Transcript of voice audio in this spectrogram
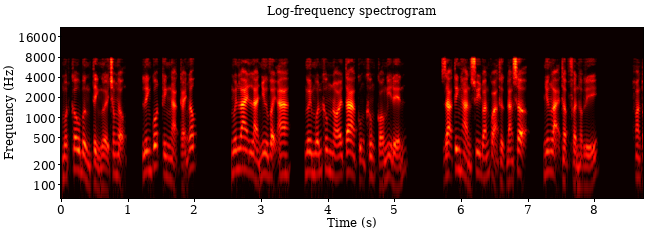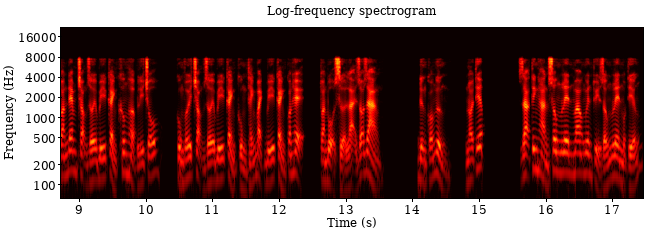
một câu bừng tỉnh người trong ngộng, linh quất kinh ngạc cái ngốc. Nguyên lai là như vậy a, ngươi muốn không nói ta cũng không có nghĩ đến. Dạ tinh hàn suy đoán quả thực đáng sợ nhưng lại thập phần hợp lý. Hoàn toàn đem trọng giới bí cảnh không hợp lý chỗ, cùng với trọng giới bí cảnh cùng thánh bạch bí cảnh quan hệ, toàn bộ sửa lại rõ ràng. Đừng có ngừng, nói tiếp. Dạ tinh hàn xông lên mao nguyên thủy giống lên một tiếng.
